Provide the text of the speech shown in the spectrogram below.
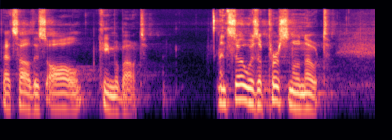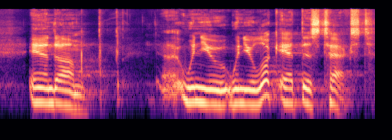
That's how this all came about. And so it was a personal note. And um, uh, when, you, when you look at this text,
